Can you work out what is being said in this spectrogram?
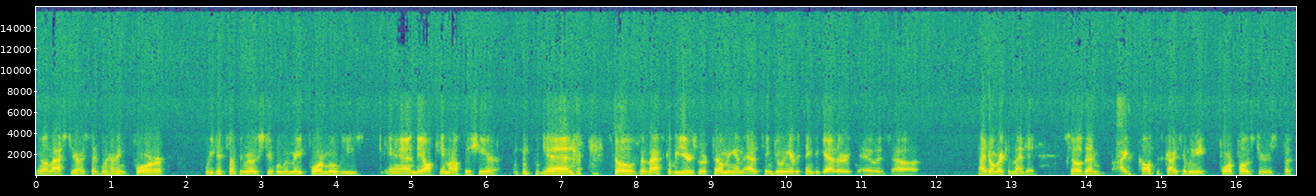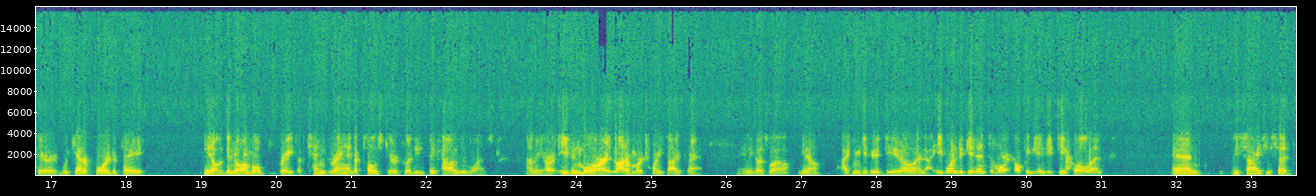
you know, last year I said we're having four. We did something really stupid. We made four movies, and they all came out this year. and so the last couple of years, we were filming them, editing, doing everything together. It was, uh, I don't recommend it. So then I called this guy. I said, "We need four posters, but they're we can't afford to pay, you know, the normal rate of ten grand a poster for these big Hollywood ones. I mean, or even more. A lot of them are twenty-five grand." And he goes, "Well, you know, I can give you a deal." And he wanted to get into more helping indie people, and and besides, he said,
